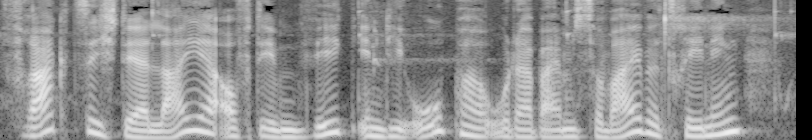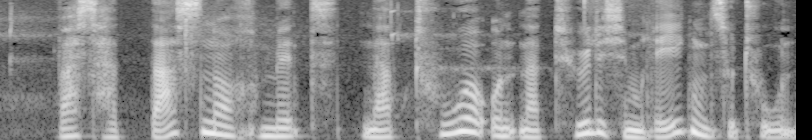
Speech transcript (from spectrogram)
fragt sich der Laie auf dem Weg in die Oper oder beim Survival-Training, was hat das noch mit Natur und natürlichem Regen zu tun?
